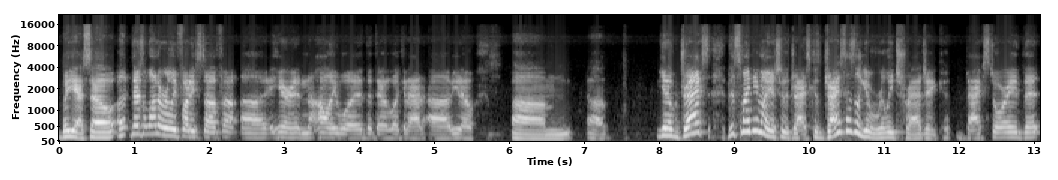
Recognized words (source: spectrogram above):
but yeah, so uh, there's a lot of really funny stuff uh, uh here in Hollywood that they're looking at. Uh, you know, um, uh, you know, Drax. This might be my issue with Drax because Drax has like a really tragic backstory that,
